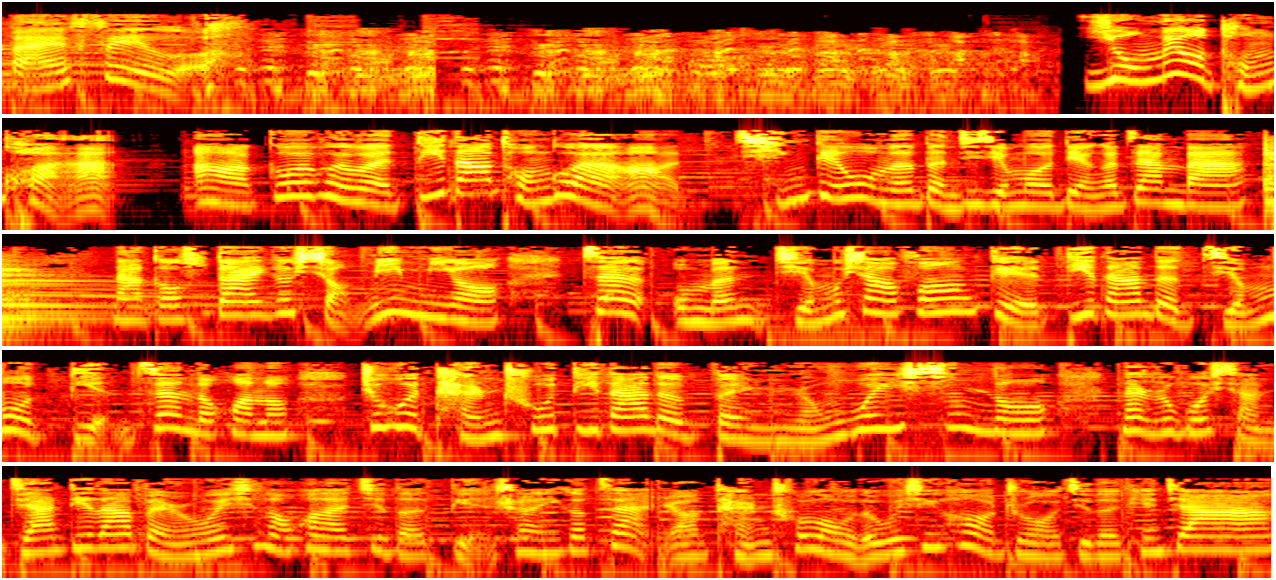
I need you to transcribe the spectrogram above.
白费了。有没有同款啊？各位朋友们，滴答同款啊，请给我们本期节目点个赞吧。那告诉大家一个小秘密哦，在我们节目下方给滴答的节目点赞的话呢，就会弹出滴答的本人微信哦。那如果想加滴答本人微信的话呢，记得点上一个赞，然后弹出了我的微信号之后，记得添加，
